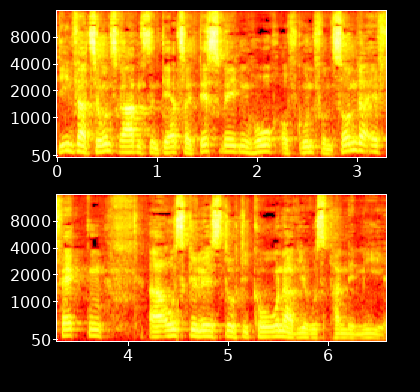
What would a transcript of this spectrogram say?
die Inflationsraten sind derzeit deswegen hoch aufgrund von Sondereffekten, äh, ausgelöst durch die Coronavirus-Pandemie.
